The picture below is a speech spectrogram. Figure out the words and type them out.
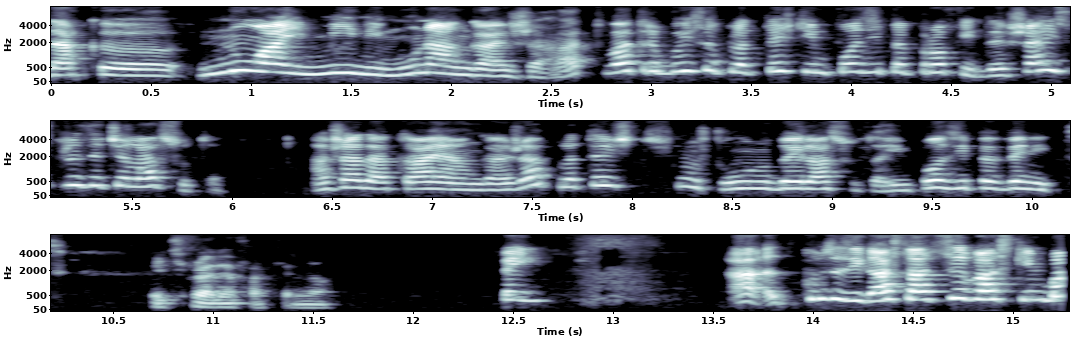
dacă nu ai minim un angajat, va trebui să plătești impozit pe profit de 16%. Așa, dacă ai angajat, plătești, nu știu, 1-2% impozit pe venit. Pe cifra de afaceri, da. Păi, a, cum să zic, asta se va schimba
